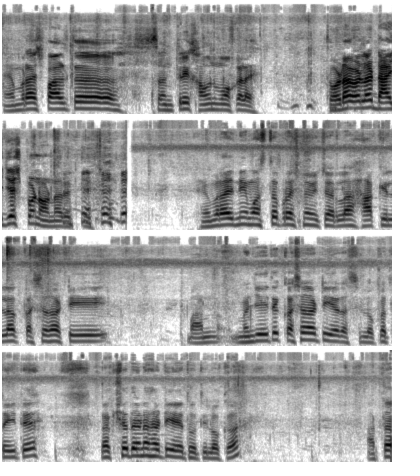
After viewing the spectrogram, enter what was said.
हेमराज पाल तर संत्री खाऊन मोकळा आहे. थोड्या वेळेला डायजेस्ट पण होणार आहे ती. हेमराजनी मस्त प्रश्न विचारला हा किल्ला कशासाठी बांध म्हणजे इथे कशासाठी येत असतील लोक? तर इथे लक्ष देण्यासाठी येत होती लोक. आता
